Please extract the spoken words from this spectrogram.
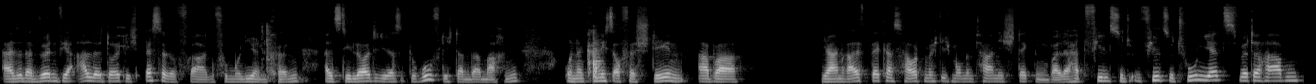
Also da würden wir alle deutlich bessere Fragen formulieren können, als die Leute, die das beruflich dann da machen. Und dann kann ich es auch verstehen, aber ja, in Ralf Beckers Haut möchte ich momentan nicht stecken, weil er hat viel zu, viel zu tun jetzt, wird er haben.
